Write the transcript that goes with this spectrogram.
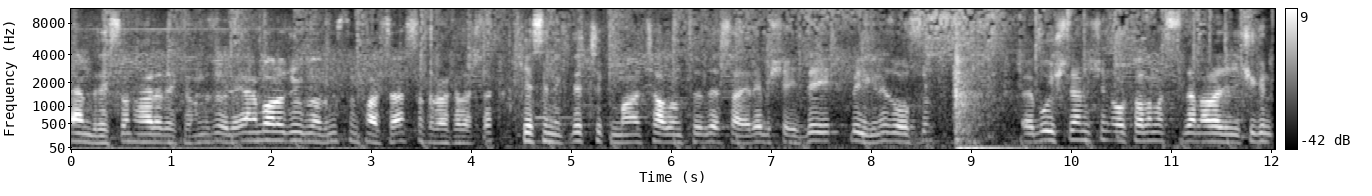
M direksiyon, hayalet ekranımız öyle. Yani bu aracı uyguladığımız tüm parçalar sıfır arkadaşlar. Kesinlikle çıkma, çalıntı vesaire bir şey değil. Bilginiz olsun. E, bu işlem için ortalama sizden aracı 2 gün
